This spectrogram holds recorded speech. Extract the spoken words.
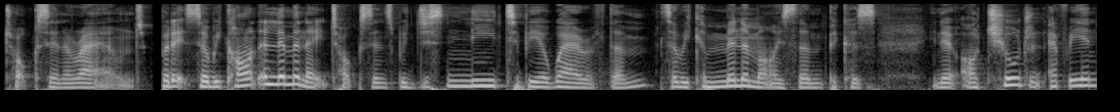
toxin around. But it's so we can't eliminate toxins, we just need to be aware of them so we can minimize them because you know, our children, every in-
